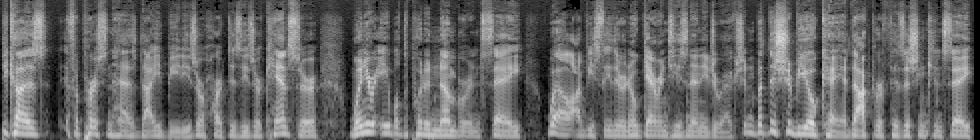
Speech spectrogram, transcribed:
Because if a person has diabetes or heart disease or cancer, when you're able to put a number and say, well, obviously there are no guarantees in any direction, but this should be okay. A doctor or physician can say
